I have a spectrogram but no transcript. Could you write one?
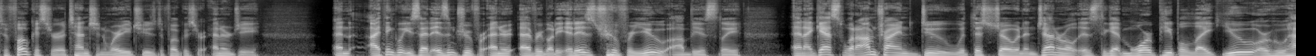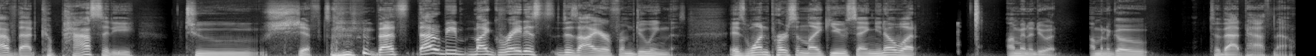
to focus your attention, where you choose to focus your energy. And I think what you said isn't true for everybody. It is true for you, obviously. And I guess what I'm trying to do with this show and in general is to get more people like you or who have that capacity to shift. That's that would be my greatest desire from doing this. Is one person like you saying, "You know what? I'm going to do it. I'm going to go to that path now."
